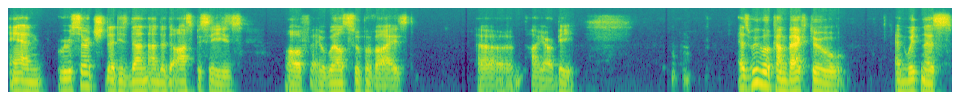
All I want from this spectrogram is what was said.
and research that is done under the auspices of a well-supervised uh, IRB. As we will come back to and witness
